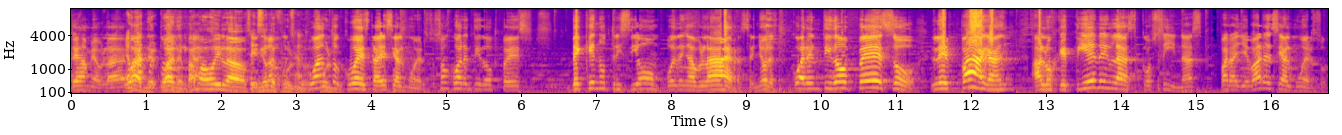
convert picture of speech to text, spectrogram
déjame hablar. Warner, Warner, vamos a oír la opinión de. Fulvio. ¿Cuánto cuesta ese almuerzo? Son 42 pesos. ¿De qué nutrición pueden hablar, señores? 42 pesos. Le pagan a los que tienen las cocinas para llevar ese almuerzo.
